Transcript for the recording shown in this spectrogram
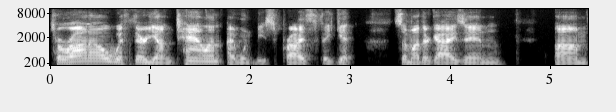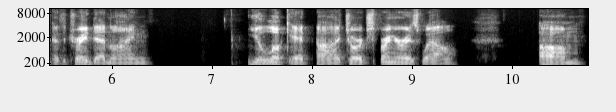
Toronto with their young talent, I wouldn't be surprised if they get some other guys in um, at the trade deadline. You look at uh, George Springer as well. Um,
